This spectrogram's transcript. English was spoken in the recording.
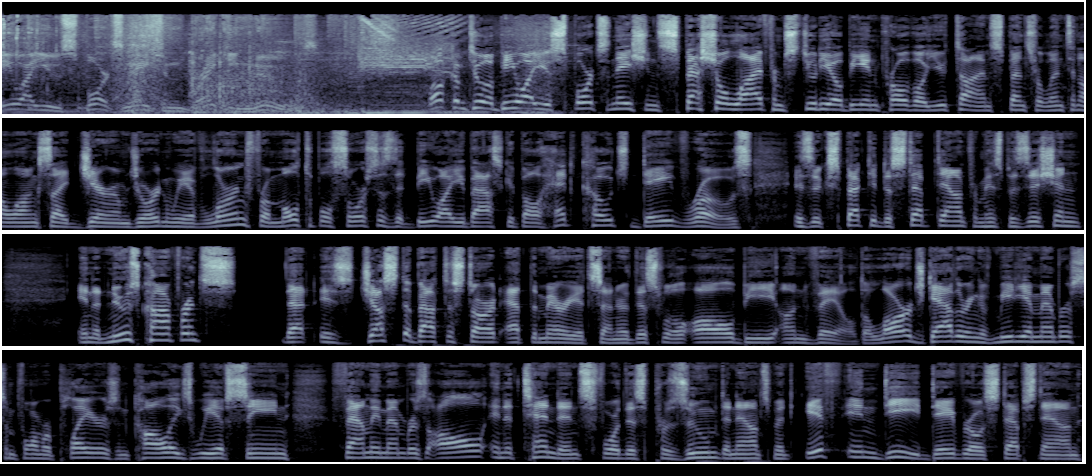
BYU Sports Nation breaking news. Welcome to a BYU Sports Nation special live from Studio B in Provo, Utah. I'm Spencer Linton alongside Jarom Jordan. We have learned from multiple sources that BYU basketball head coach Dave Rose is expected to step down from his position in a news conference that is just about to start at the Marriott Center. This will all be unveiled. A large gathering of media members, some former players and colleagues we have seen, family members, all in attendance for this presumed announcement. If indeed Dave Rose steps down,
